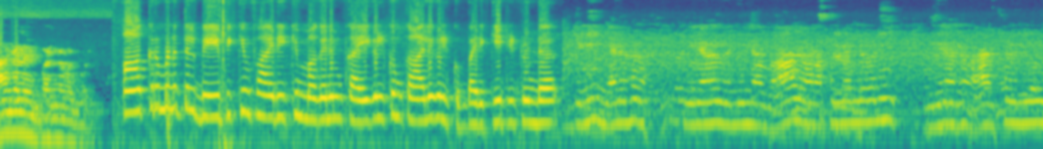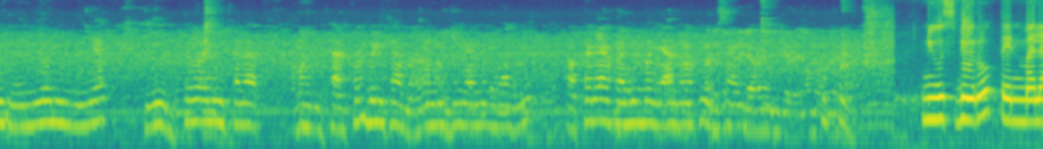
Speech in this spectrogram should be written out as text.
ആങ്ങളെയും പെങ്ങളും കൂടെ. ആക്രമണത്തിൽ ബേബിക്കും ഭാര്യയ്ക്കും മകനും കൈകൾക്കും കാലുകൾക്കും പരിക്കേറ്റിട്ടുണ്ട്. News bureau Thenmala.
